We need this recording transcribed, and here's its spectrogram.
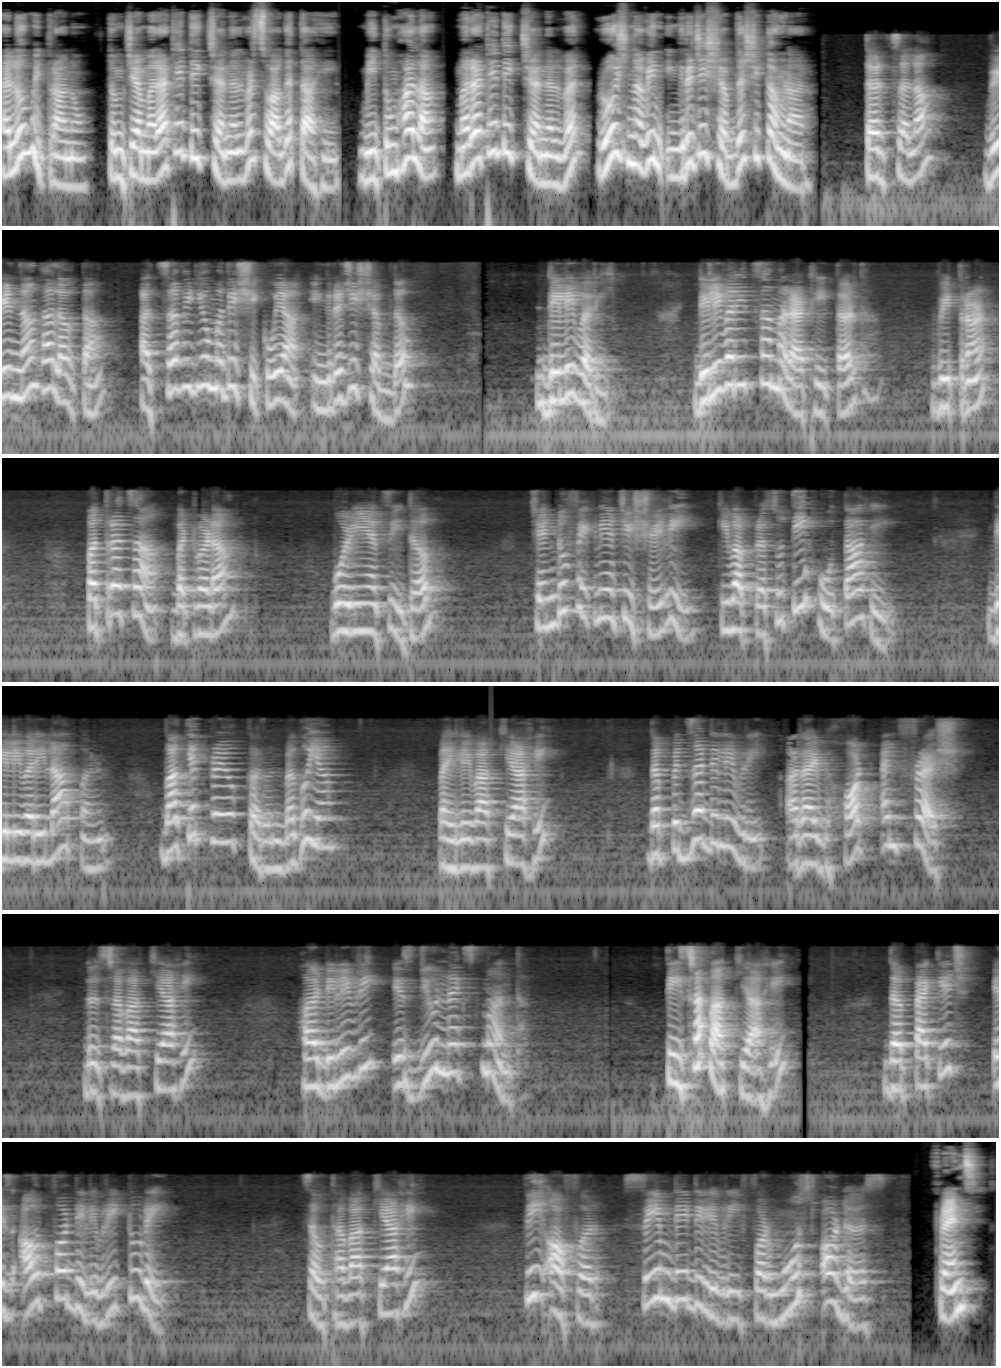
Hello मित्रांनो तुमच्या मराठी दिग चॅनलवर स्वागत आहे. मी तुम्हाला मराठी दिग चॅनलवर रोज नवीन इंग्रजी शब्द शिकवणार. तर चला वेळ न घालवता आजचा व्हिडिओमध्ये शिकूया इंग्रजी शब्द. डिलिव्हरी. डिलिव्हरीचा मराठी अर्थ वितरण पत्राचा बटवडा बोलण्याची ढब चेंडू फेकण्याची शैली किंवा प्रसूती होत आहे. डिलिव्हरीला आपण वाक्यात प्रयोग करून बघूया. पहिले वाक्य आहे the pizza delivery arrived hot and fresh. दुसरं वाक्य आहे her delivery is due next month. तिसरं वाक्य आहे the package is out for delivery today. चौथा वाक्य आहे we offer same day delivery for most orders friends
